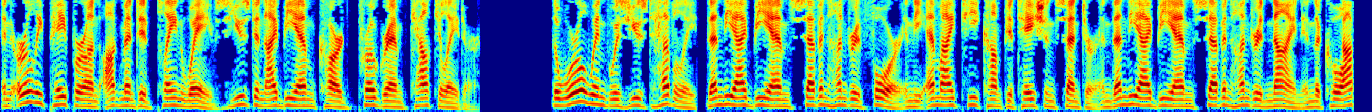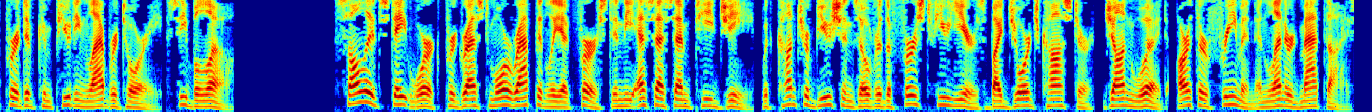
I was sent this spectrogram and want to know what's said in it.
An early paper on augmented plane waves used an IBM card programmed calculator. The Whirlwind was used heavily, then the IBM 704 in the MIT Computation Center and then the IBM 709 in the Cooperative Computing Laboratory see below. Solid-state work progressed more rapidly at first in the SSMTG, with contributions over the first few years by George Koster, John Wood, Arthur Freeman and Leonard Mattheiss.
